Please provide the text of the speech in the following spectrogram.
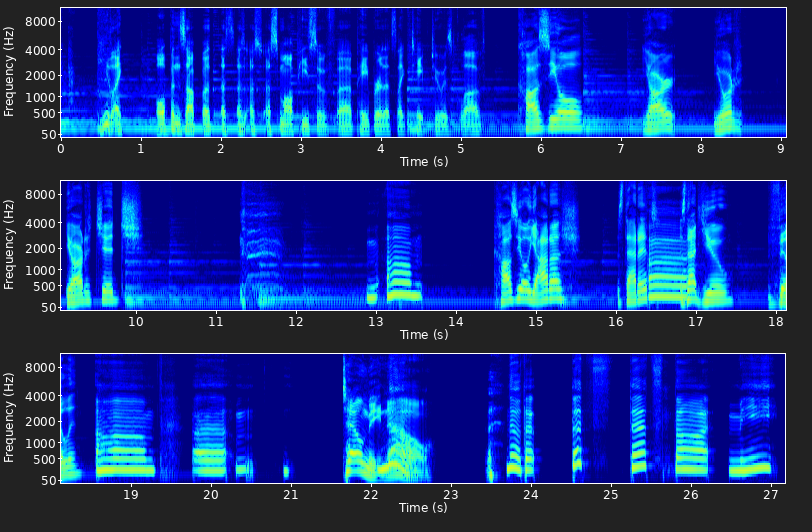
he like opens up a, a, a, a small piece of uh, paper that's like taped to his glove. Kaziel Yar Yor Yarjij Um. Kaziel Yaraj. Is that it? Is Uh, that you, villain? Um. Uh. mm, Tell me no. now. No. That. That's. That's not me.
